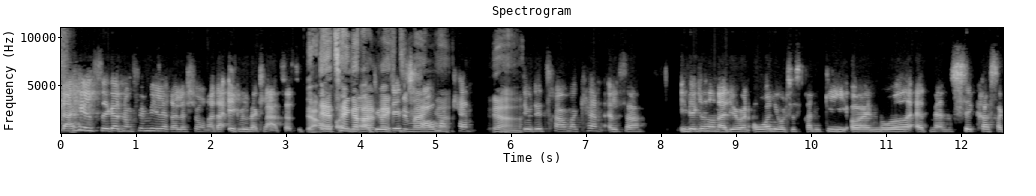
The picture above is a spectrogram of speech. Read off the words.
Der er helt sikkert nogle familierelationer, der ikke vil være klar til at se det ja. Jeg tænker, der er, er rigtig det, mange. Kan. Ja. Det er jo det, trauma kan. Altså, i virkeligheden er det jo en overlevelsesstrategi og en måde, at man sikrer sig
